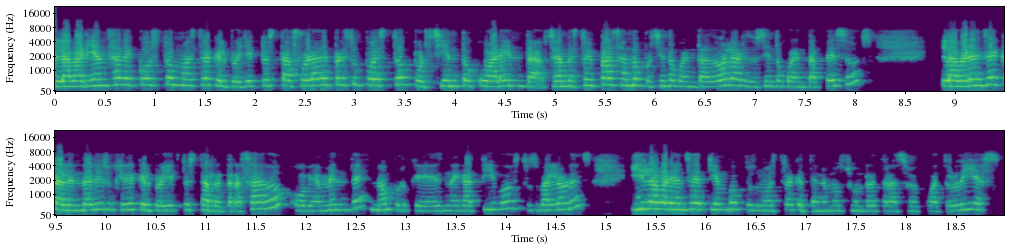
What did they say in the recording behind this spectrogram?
la varianza de costo muestra que el proyecto está fuera de presupuesto por 140, o sea, me estoy pasando por 140 dólares o 140 pesos, la varianza de calendario sugiere que el proyecto está retrasado, obviamente, ¿no? Porque es negativo estos valores. Y la varianza de tiempo, pues muestra que tenemos un retraso de cuatro días.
